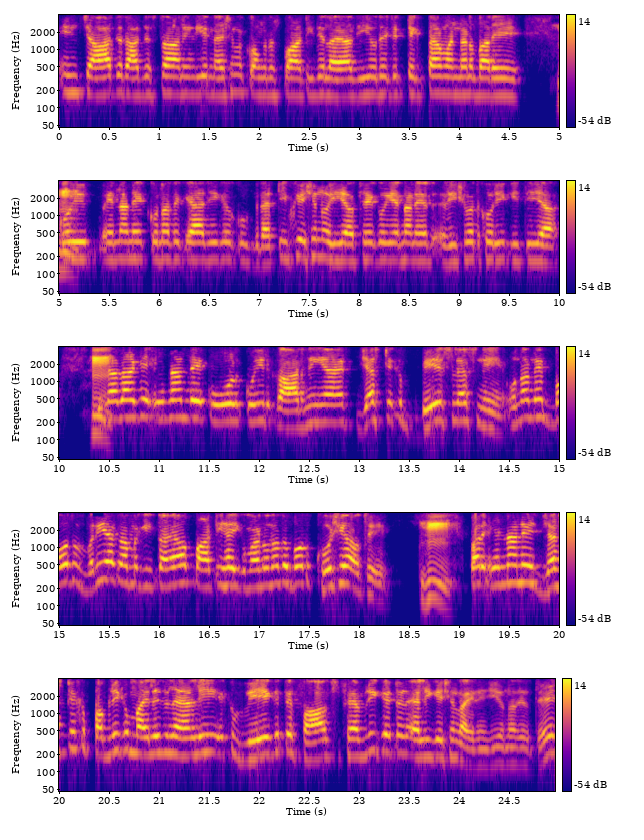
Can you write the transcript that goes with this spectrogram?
incharge Rajasthan Indian National Congress party ਦੇ ਲਾਇਆ ਜੀ ਉਹਦੇ 'ਚ ਟਿਕਟਾਂ ਵੰਡਣ ਬਾਰੇ ਕੋਈ ਇਹਨਾਂ ਨੇ ਉਹਨਾਂ ਤੇ ਕਿਹਾ ਜੀ ਕਿ ਕੋਈ ਗ੍ਰੈਟੀਫਿਕੇਸ਼ਨ ਹੋਈ ਆ ਉੱਥੇ ਕੋਈ ਇਹਨਾਂ ਨੇ ਰਿਸ਼ਵਤਖੋਰੀ ਕੀਤੀ ਆ। ਇਹਨਾਂ ਦਾ ਕਿ ਇਹਨਾਂ ਦੇ ਕੋਲ ਕੋਈ ਰਿਕਾਰਡ ਨਹੀਂ ਆ ਜਸਟ ਇੱਕ ਬੇਸਲੈਸ ਨੇ। ਉਹਨਾਂ ਨੇ ਬਹੁਤ ਵਧੀਆ ਕੰਮ ਕੀਤਾ ਆ ਪਾਰਟੀ ਹਾਈ ਕਮਾਂਡ ਉਹਨਾਂ ਤੋਂ ਬਹੁਤ ਖੁਸ਼ ਆ ਉੱਥੇ। ਪਰ ਇਹਨਾਂ ਨੇ ਜਸਟ ਇੱਕ ਪਬਲਿਕ ਮਾਈਲੇਜ ਲੈਣ ਲਈ ਇੱਕ ਵੇਗ ਤੇ ਫਾਲਸ ਫੈਬਰੀਕੇਟਡ ਐਲੀਗੇਸ਼ਨ ਲਾਏ ਨੇ ਜੀ ਉਹਨਾਂ ਦੇ ਉੱਤੇ।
